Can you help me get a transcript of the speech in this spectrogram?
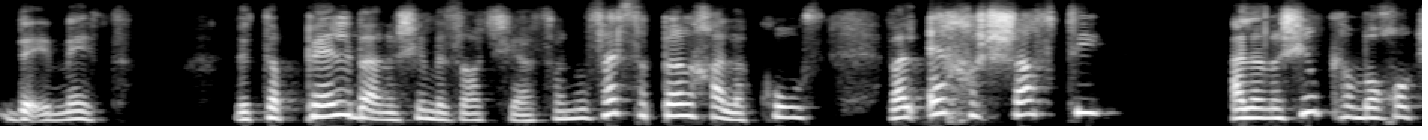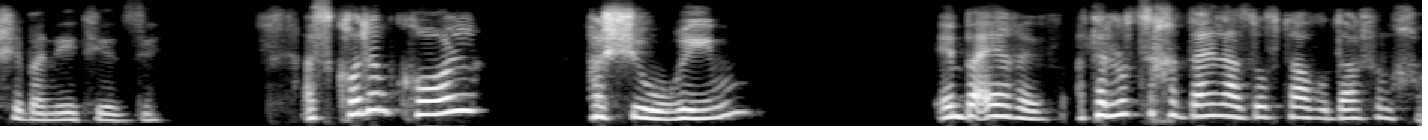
באמת, לטפל באנשים בעזרת שיעצו, אני רוצה לספר לך על הקורס ועל איך חשבתי על אנשים כמוך כשבניתי את זה. אז קודם כל, השיעורים הם בערב. אתה לא צריך עדיין לעזוב את העבודה שלך.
